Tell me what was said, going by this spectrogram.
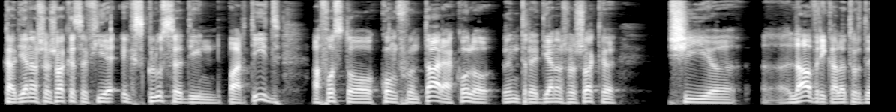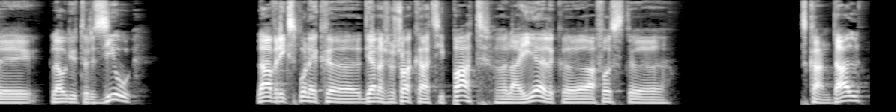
ca Diana Șoșoacă să fie exclusă din partid. A fost o confruntare acolo între Diana Șoșoacă și uh, Lavric alături de Claudiu Târziu. Lavric spune că Diana Șoșoacă a țipat la el, că a fost uh, scandal.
